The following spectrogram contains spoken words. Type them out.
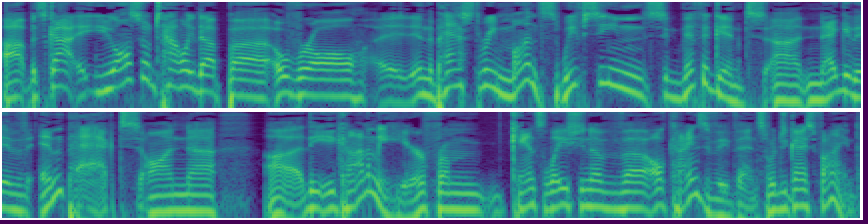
Uh, but Scott, you also tallied up overall in the past three months. We've seen significant negative impact on the economy here from cancellation of all kinds of events. What did you guys find?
